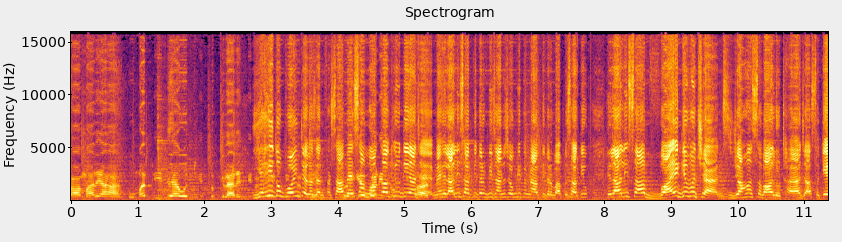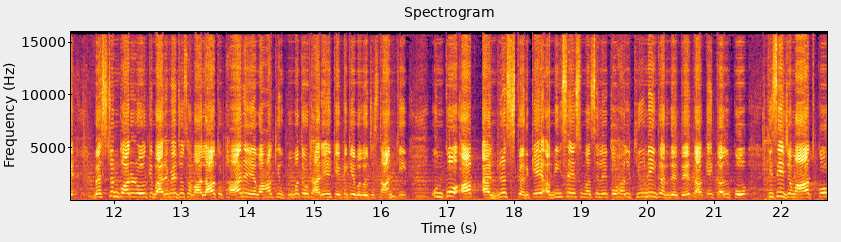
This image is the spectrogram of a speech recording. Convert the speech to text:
हमारे यहाँ हुकूमत की जो है वो चीज़ को क्लैरिटी यही तो पॉइंट है गजनफर साहब तो ऐसा मौका क्यों दिया जाए? मैं हिलाली साहब की तरफ़ भी जाना चाहूँगी फिर मैं आपकी तरफ़ वापस आती हूँ। हिलाली साहब वाई गिव अ चांस जहाँ सवाल उठाया जा सके। वेस्टर्न कॉरिडोर के बारे में जो सवालात उठा रहे हैं वहाँ की हुकूमतें उठा रही हैं केपी के बलोचिस्तान की। उनको आप एड्रेस करके अभी से इस मसले को हल क्यों नहीं कर देते ताकि कल को किसी जमात को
